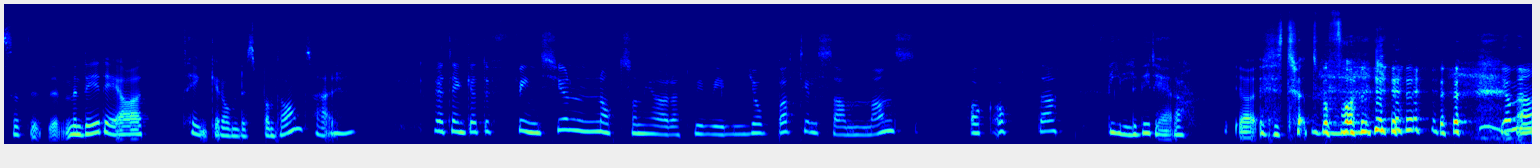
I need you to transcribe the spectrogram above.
Så att, men det är det jag tänker om det spontant så här. Jag tänker att det finns ju något som gör att vi vill jobba tillsammans. Och ofta... Vill vi det då? Jag är trött på folk. Ja men Ja.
